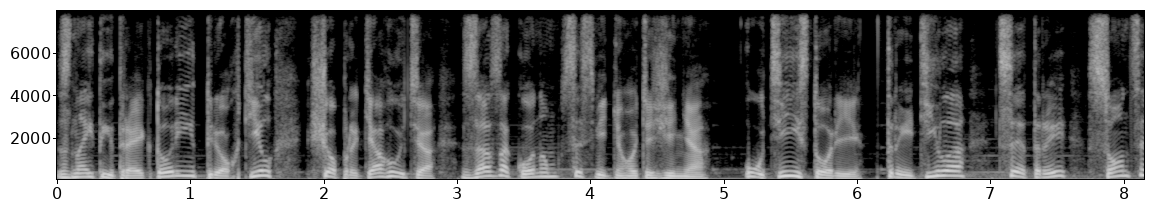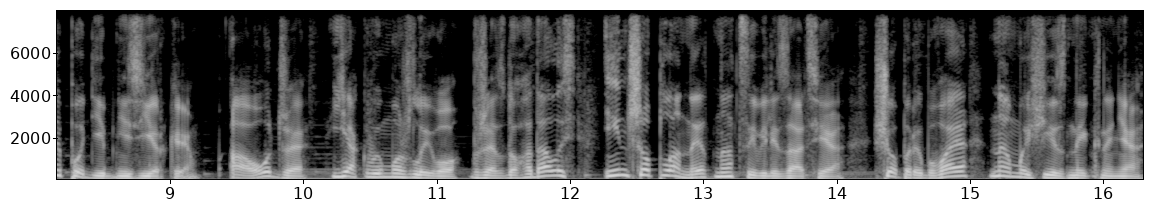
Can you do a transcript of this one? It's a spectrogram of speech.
знайти траєкторії трьох тіл, що притягуються за законом всесвітнього тяжіння. У цій історії три тіла це три сонцеподібні зірки. А отже, як ви можливо вже здогадались, іншопланетна цивілізація, що перебуває на межі зникнення,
